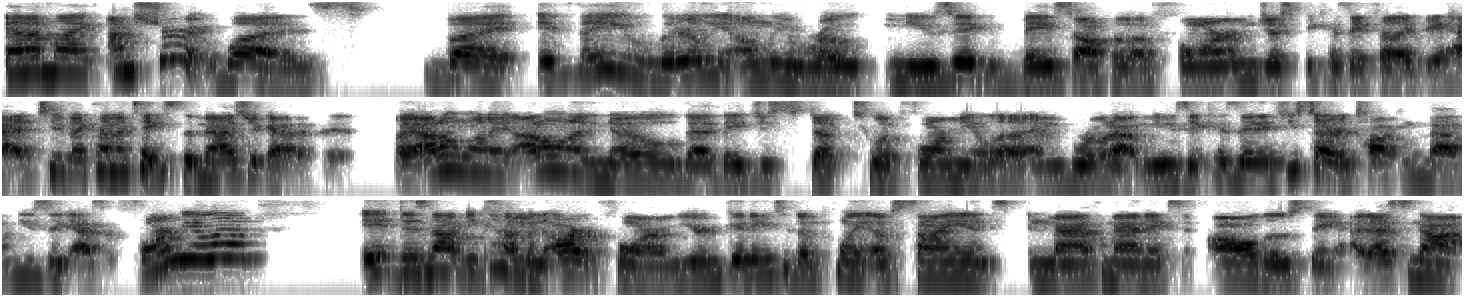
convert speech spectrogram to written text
and I'm like I'm sure it was. But if they literally only wrote music based off of a form just because they felt like they had to, that kind of takes the magic out of it. Like I don't want to I don't want to know that they just stuck to a formula and wrote out music because then if you started talking about music as a formula, it does not become an art form. You're getting to the point of science and mathematics and all those things. That's not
